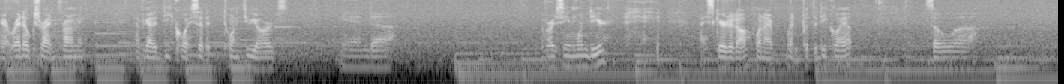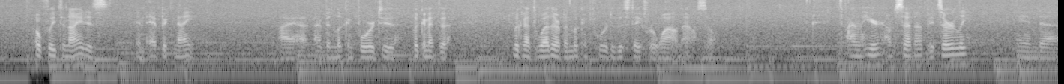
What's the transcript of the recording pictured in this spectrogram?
I got red oaks right in front of me. I've got a decoy set at 22 yards, and uh, I've already seen one deer. I scared it off when I went and put the decoy up. So uh, hopefully tonight is an epic night. I I've been looking forward to looking at the looking at the weather. I've been looking forward to this day for a while now. So it's finally here. I'm set up. It's early, and uh,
